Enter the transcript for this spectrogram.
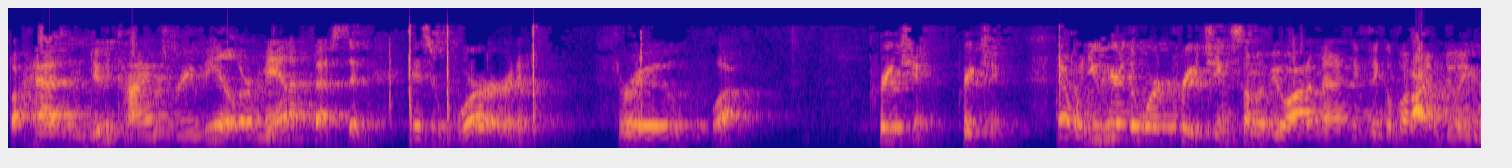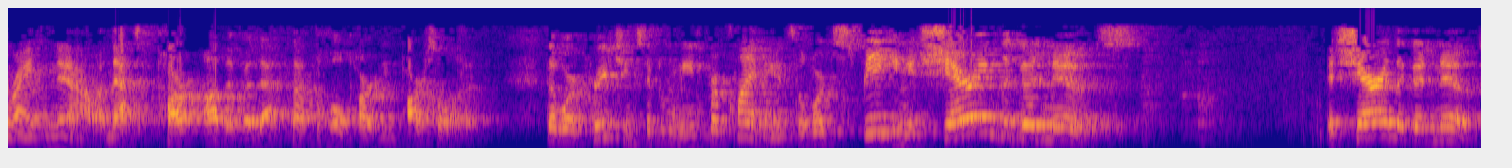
But has in due times revealed or manifested His Word through what? Preaching. Preaching. Now, when you hear the word preaching, some of you automatically think of what I'm doing right now, and that's part of it, but that's not the whole part and parcel of it. The word preaching simply means proclaiming. It's the word speaking. It's sharing the good news. It's sharing the good news.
